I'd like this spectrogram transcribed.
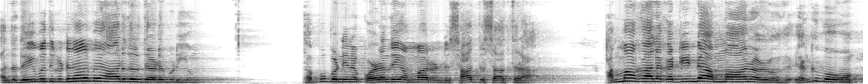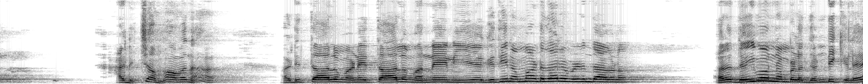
அந்த தெய்வத்துக்கிட்ட தான் போய் ஆறுதல் தேட முடியும்? தப்பு பண்ணின குழந்தையும் அம்மா ரெண்டு சாத்து சாத்துறா. அம்மா காலை கட்டிட்டு அம்மான்னு அழுவுது. எங்கே போவோம்? அடித்த அம்மாவை தான் அடித்தாலும் அணைத்தாலும் அன்னை நீயே. கதின்னு அம்மாட்ட தானே விழுந்தாகணும். அது தெய்வம் நம்மளை தண்டிக்கலை.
